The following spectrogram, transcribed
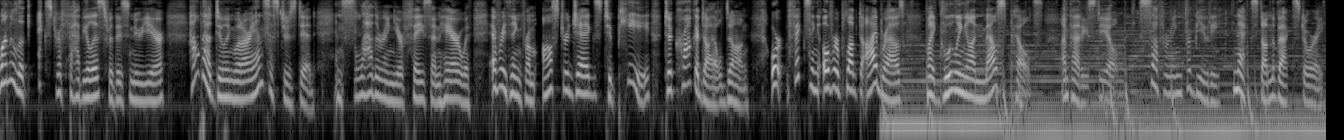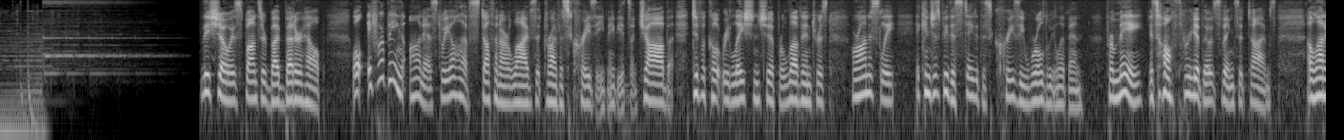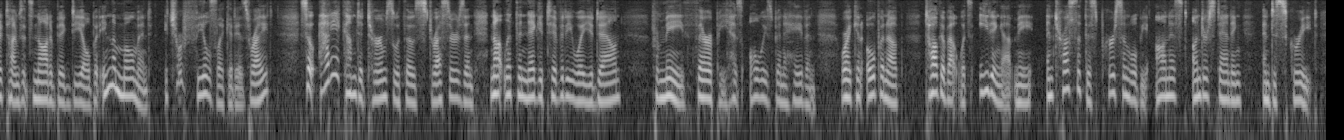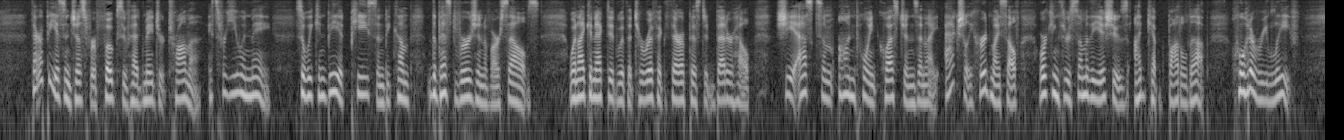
Want to look extra fabulous for this new year? How about doing what our ancestors did and slathering your face and hair with everything from ostrich eggs to pee to crocodile dung? Or fixing overplucked eyebrows by gluing on mouse pelts? I'm Patty Steele, suffering for beauty, next on The Backstory. This show is sponsored by BetterHelp. Well, if we're being honest, we all have stuff in our lives that drive us crazy. Maybe it's a job, a difficult relationship, or love interest, or honestly, it can just be the state of this crazy world we live in. For me, it's all three of those things at times. A lot of times it's not a big deal, but in the moment, it sure feels like it is, right? So, how do you come to terms with those stressors and not let the negativity weigh you down? For me, therapy has always been a haven where I can open up, talk about what's eating at me, and trust that this person will be honest, understanding, and discreet. Therapy isn't just for folks who've had major trauma, it's for you and me, so we can be at peace and become the best version of ourselves. When I connected with a terrific therapist at BetterHelp, she asked some on point questions, and I actually heard myself working through some of the issues I'd kept bottled up. What a relief!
